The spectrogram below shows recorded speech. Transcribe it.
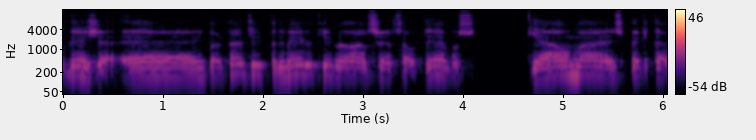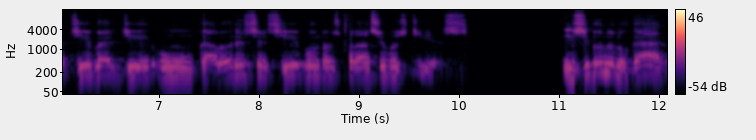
Veja, é importante primeiro que nós ressaltemos que há uma expectativa de um calor excessivo nos próximos dias. Em segundo lugar,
